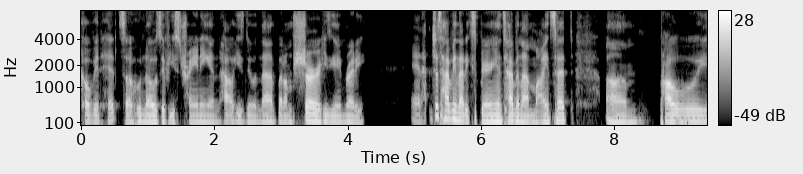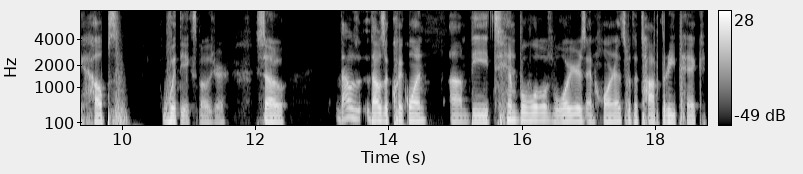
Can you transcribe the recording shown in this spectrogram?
COVID hit, so who knows if he's training and how he's doing that, but I'm sure he's getting ready. And just having that experience, having that mindset, um, probably helps with the exposure. So that was that was a quick one. Um, the Timberwolves, Warriors, and Hornets with the top three pick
